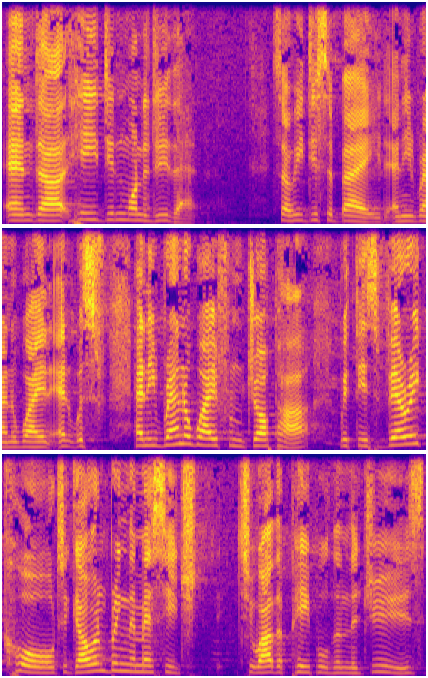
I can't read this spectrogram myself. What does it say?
and uh, he didn't want to do that. So he disobeyed and he ran away. And, and, was, and he ran away from Joppa with this very call to go and bring the message to other people than the Jews.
